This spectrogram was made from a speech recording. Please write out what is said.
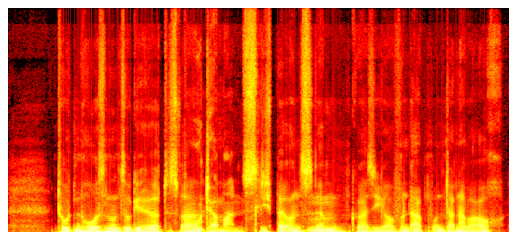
Toten Hosen und so gehört. Das war, Guter Mann. das lief bei uns ähm, quasi auf und ab und dann aber auch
